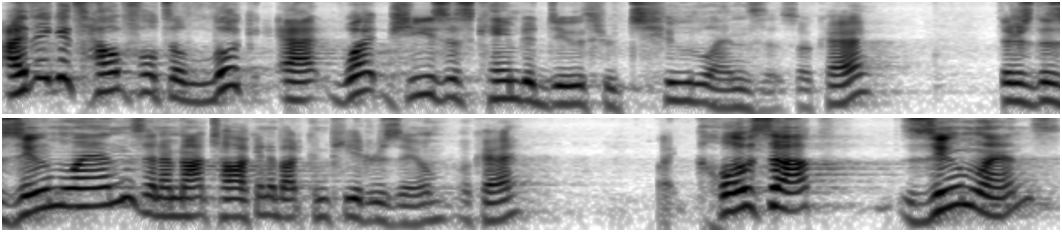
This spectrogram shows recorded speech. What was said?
I think it's helpful to look at what Jesus came to do through two lenses, okay? There's the zoom lens, and I'm not talking about computer zoom, okay? Like close up, zoom lens.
